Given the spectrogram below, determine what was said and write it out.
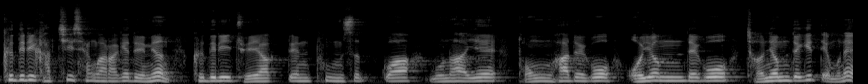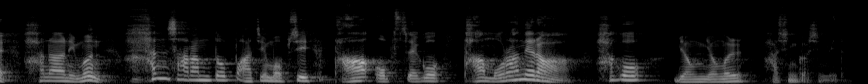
그들이 같이 생활하게 되면 그들이 죄악된 풍습과 문화에 동화되고 오염되고 전염되기 때문에 하나님은 한 사람도 빠짐없이 다 없애고 다 몰아내라 하고 명령을 하신 것입니다.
